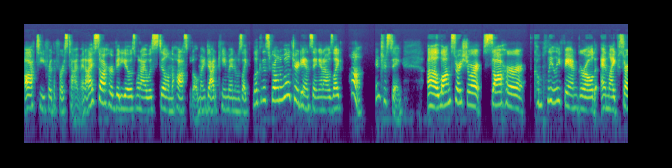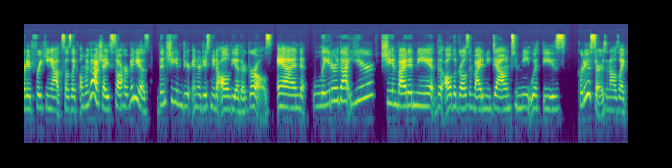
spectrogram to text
Auti for the first time. And I saw her videos when I was still in the hospital. My dad came in and was like, "Look at this girl in a wheelchair dancing." And I was like, "Huh, interesting." Uh long story short, saw her completely fangirled and like started freaking out because I was like, oh my gosh, I saw her videos. Then she in- introduced me to all of the other girls. And later that year, she invited me, the all the girls invited me down to meet with these producers. And I was like,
